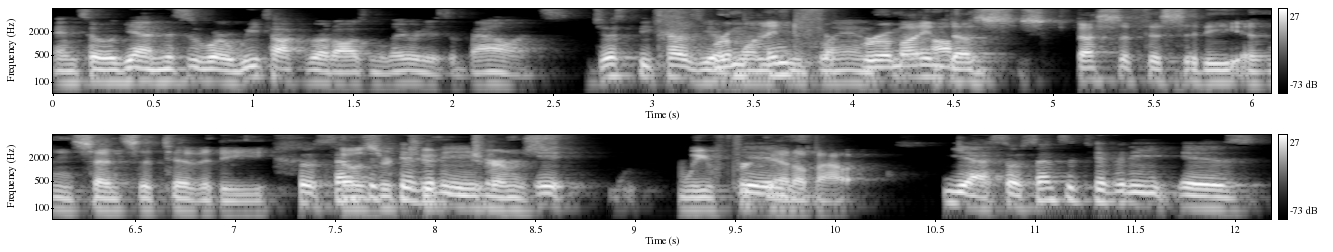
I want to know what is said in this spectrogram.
And so again, this is where we talk about osmolarity as a balance. Just because you remind, remind us specificity and sensitivity. So sensitivity, Those are two terms we forget is, about. Yeah. So sensitivity is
